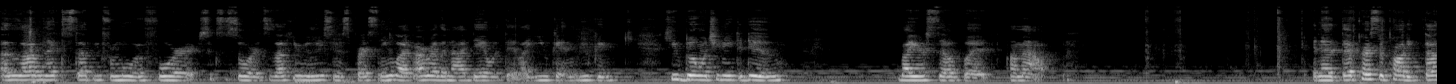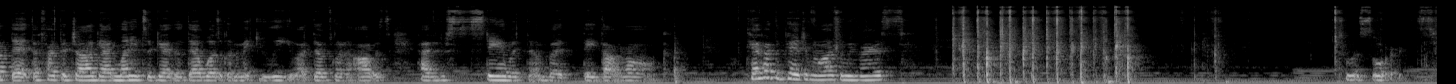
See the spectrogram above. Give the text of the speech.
allowing that to stop you from moving forward. Six of Swords. It's like you're releasing this person. You're like, I'd rather not deal with it. Like you can you can keep doing what you need to do by yourself, but I'm out. And that, that person probably thought that the fact that y'all got money together, that wasn't going to make you leave. Like, that was going to always have you stand with them, but they thought wrong. Okay, I got the page of wands in reverse. Two of swords.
